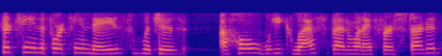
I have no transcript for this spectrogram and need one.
13 to 14 days, which is a whole week less than when I first started.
